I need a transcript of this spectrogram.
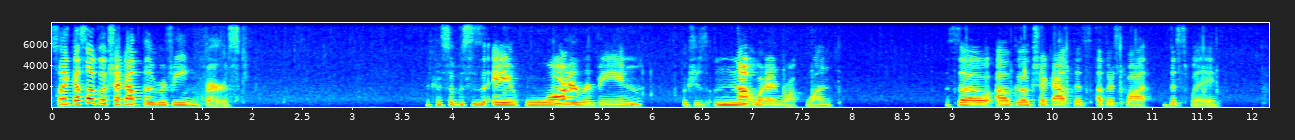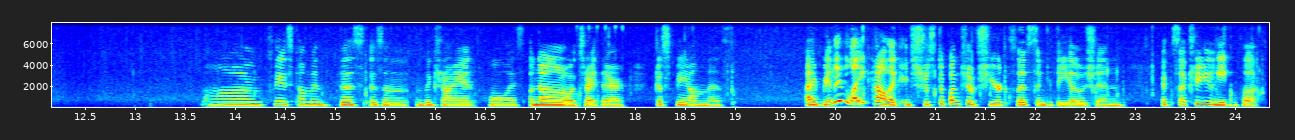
So I guess I'll go check out the ravine first. Okay, so this is a water ravine, which is not what I want. So I'll go check out this other spot this way. Um, please tell me this isn't the giant hole I... Oh, no, no, no, it's right there. Just beyond this. I really like how, like, it's just a bunch of sheer cliffs into the ocean. It's such a unique look.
